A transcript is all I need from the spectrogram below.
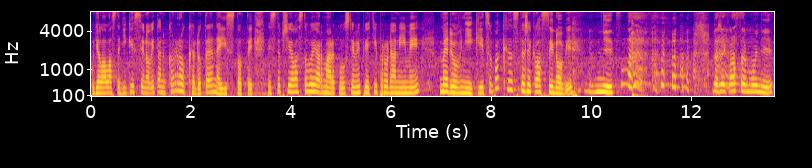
udělala jste díky synovi ten krok do té nejistoty. Teď jste přijela z toho jarmarku s těmi pěti prodanými medovníky. Co pak jste řekla synovi? Nic. Neřekla jsem mu nic.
